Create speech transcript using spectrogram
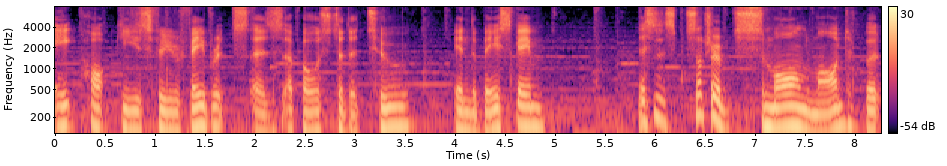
8 hotkeys for your favorites as opposed to the 2 in the base game. This is such a small mod, but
